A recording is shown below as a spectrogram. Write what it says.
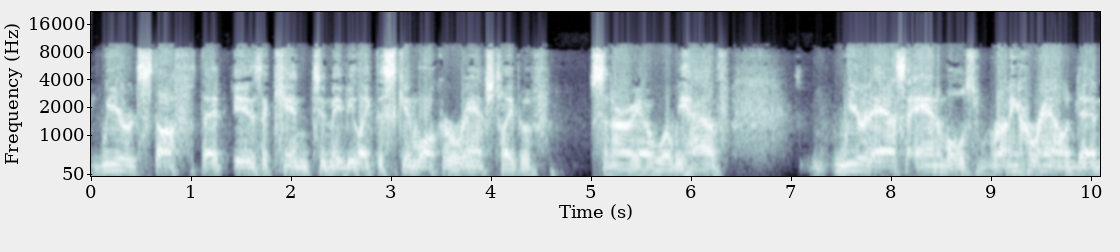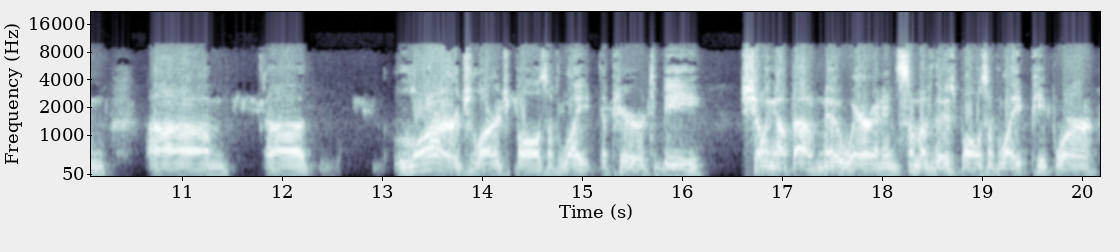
weird stuff that is akin to maybe like the Skinwalker Ranch type of scenario, where we have weird ass animals running around and um, uh, large, large balls of light appear to be showing up out of nowhere. And in some of those balls of light, people are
